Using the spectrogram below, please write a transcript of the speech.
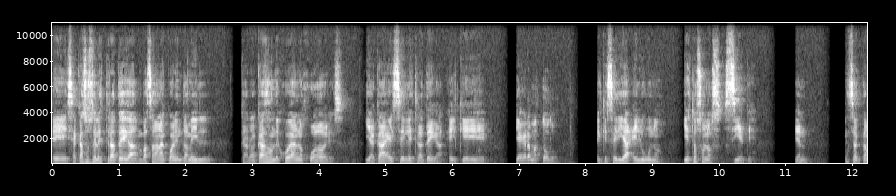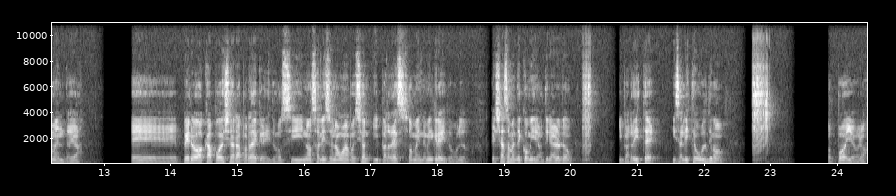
Eh, si acaso es el estratega, vas a ganar 40.000. Claro, acá es donde juegan los jugadores. Y acá es el estratega, el que diagrama todo. El que sería el 1. Y estos son los 7. Bien. Exactamente, ahí. Eh, pero acá puedes llegar a perder crédito. Si no salís en una buena posición y perdés, son 20.000 créditos, boludo. Que ya se mete comida o tirar oro. Y perdiste. Y saliste último. Los pollo, bro.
